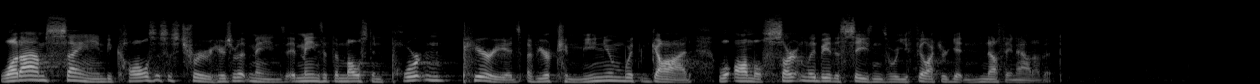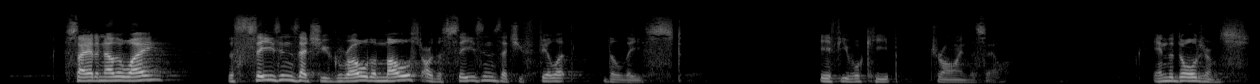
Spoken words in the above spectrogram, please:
What I'm saying, because this is true, here's what it means it means that the most important periods of your communion with God will almost certainly be the seasons where you feel like you're getting nothing out of it. Say it another way the seasons that you grow the most are the seasons that you feel it the least, if you will keep drawing the cell. In the doldrums,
